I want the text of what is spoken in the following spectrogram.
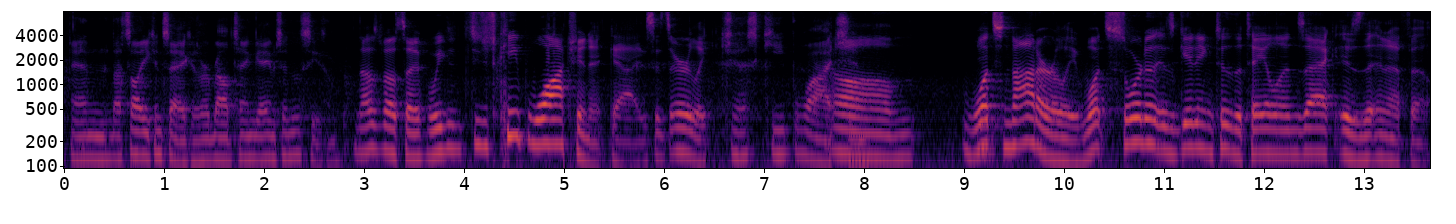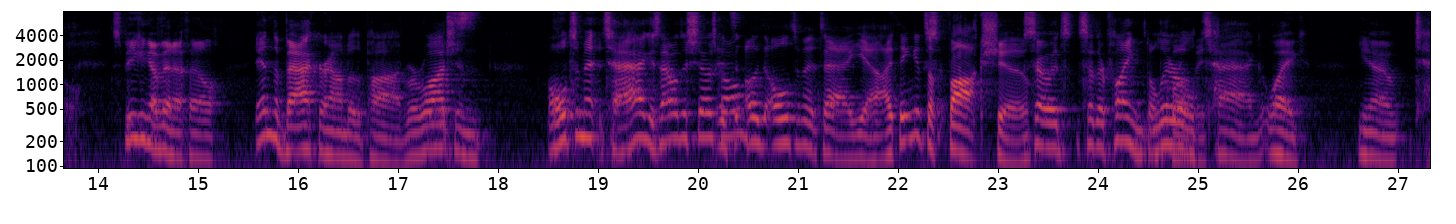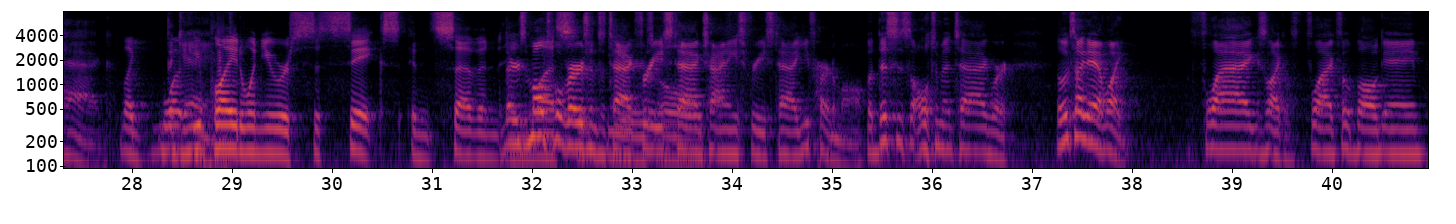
And that's all you can say because we're about 10 games into the season. I was about to say we just keep watching it, guys. It's early. Just keep watching. Um, what's not early? What sort of is getting to the tail end, Zach, is the NFL. Speaking of NFL, in the background of the pod, we're watching Ultimate Tag. Is that what the show's It's called? oh, the Ultimate Tag. Yeah, I think it's a Fox show. so it's so they're playing Don't literal tag, like you know, tag. Like what you played when you were six and seven. There's and multiple versions of tag: freeze old. tag, Chinese freeze tag. You've heard them all, but this is the ultimate tag where it looks like they have like flags, like a flag football game.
